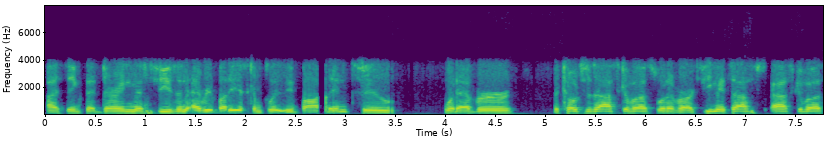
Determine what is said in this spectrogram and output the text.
I think that during this season, everybody is completely bought into whatever the coaches ask of us, whatever our teammates ask, ask of us.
